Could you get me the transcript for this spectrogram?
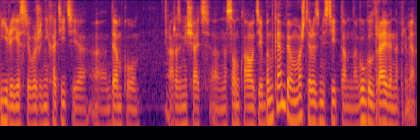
или если вы же не хотите э, демку размещать э, на SoundCloud и Bandcamp, вы можете разместить там на Google Drive, например,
